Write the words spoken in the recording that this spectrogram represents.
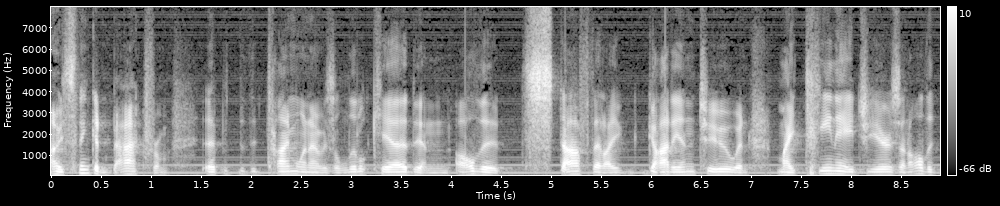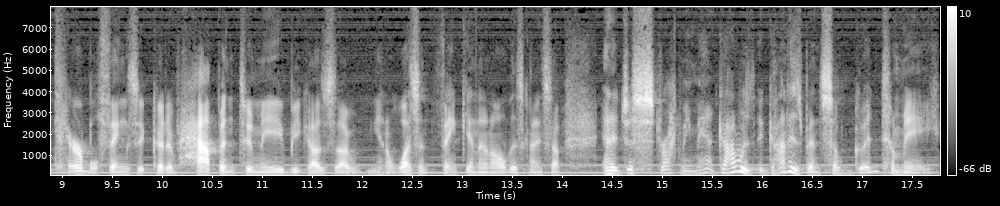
I was thinking back from the time when I was a little kid and all the stuff that I got into and my teenage years and all the terrible things that could have happened to me because I you know wasn't thinking and all this kind of stuff. And it just struck me, man, God was God has been so good to me.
